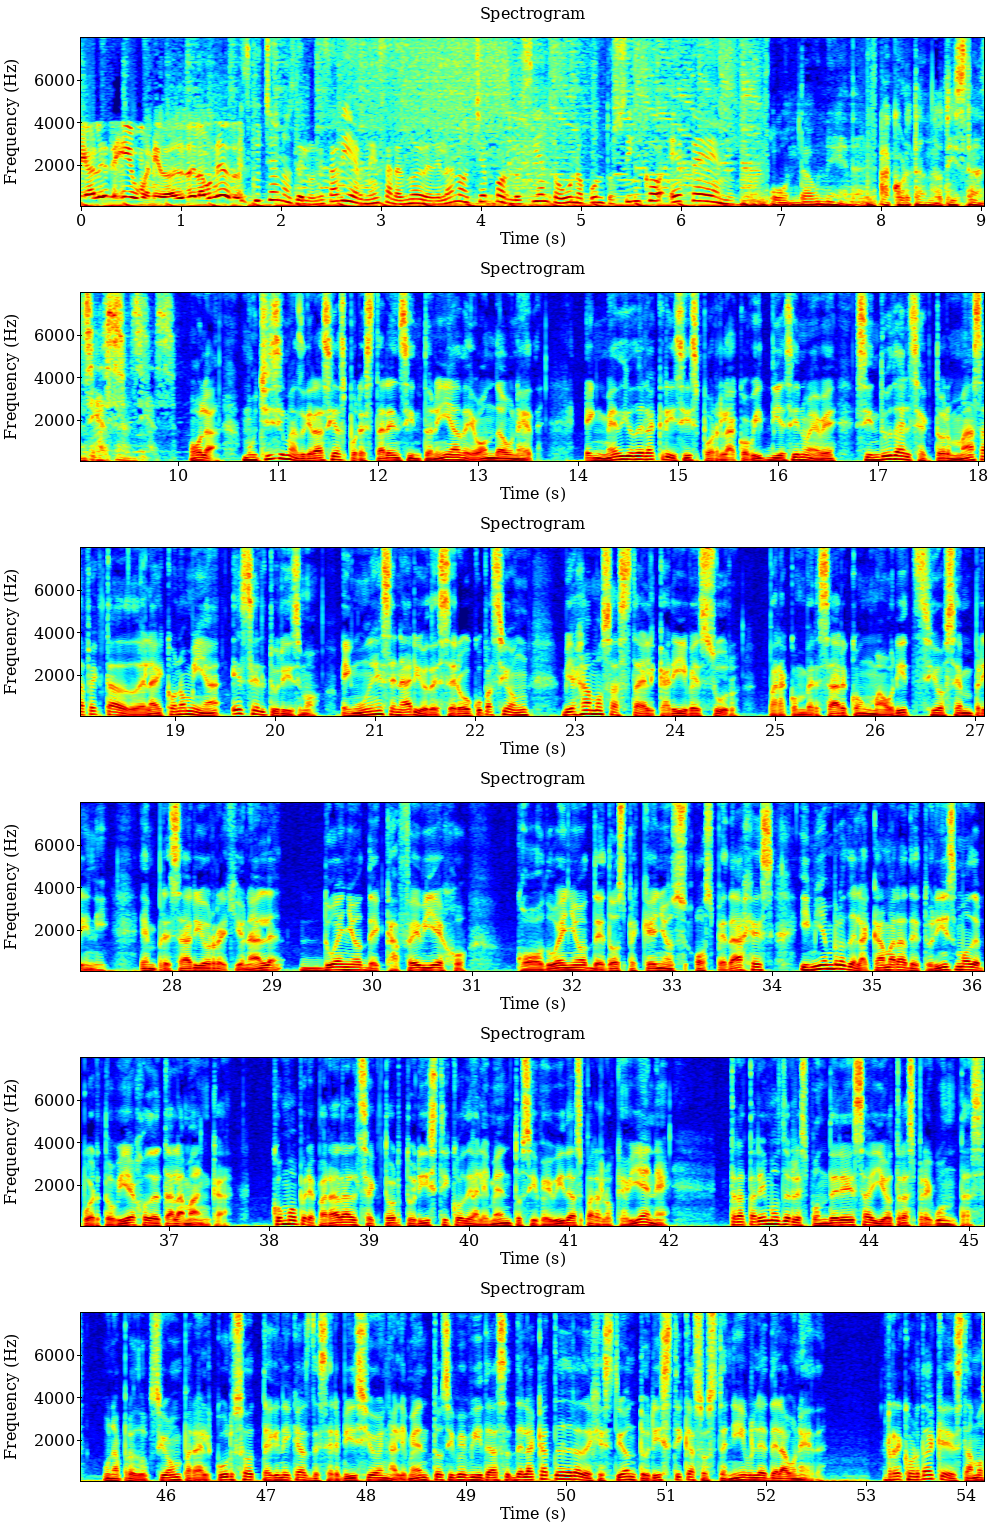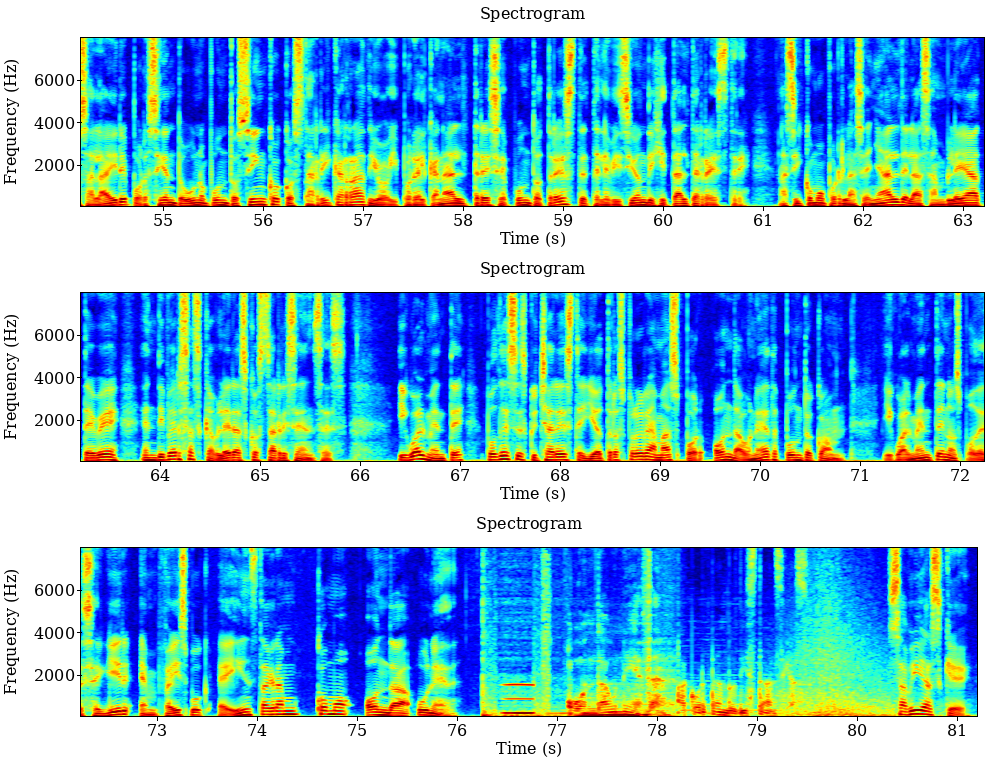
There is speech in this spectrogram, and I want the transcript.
y Humanidades de la UNED. Escúchanos de lunes a viernes a las 9 de la noche por los 101.5 FM. Onda UNED. Acortando distancias. Hola, muchísimas gracias por estar en sintonía de Onda UNED. En medio de la crisis por la COVID-19, sin duda el sector más afectado de la economía es el turismo. En un escenario de cero ocupación, viajamos hasta el Caribe Sur para conversar con Maurizio Semprini, empresario regional, dueño de Café Viejo, co-dueño de dos pequeños hospedajes y miembro de la Cámara de Turismo de Puerto Viejo de Talamanca. ¿Cómo preparar al sector turístico de alimentos y bebidas para lo que viene? Trataremos de responder esa y otras preguntas, una producción para el curso Técnicas de Servicio en Alimentos y Bebidas de la Cátedra de Gestión Turística Sostenible de la UNED. Recordá que estamos al aire por 101.5 Costa Rica Radio y por el canal 13.3 de Televisión Digital Terrestre, así como por la señal de la Asamblea TV en diversas cableras costarricenses. Igualmente, podés escuchar este y otros programas por ondauned.com. Igualmente nos podés seguir en Facebook e Instagram como Onda UNED. Onda UNED. Acortando distancias. ¿Sabías que...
